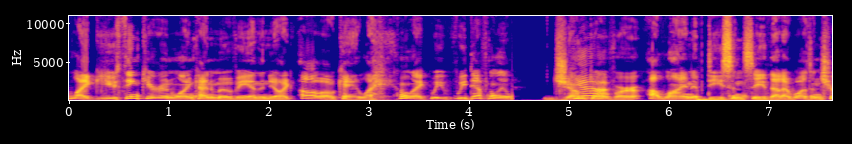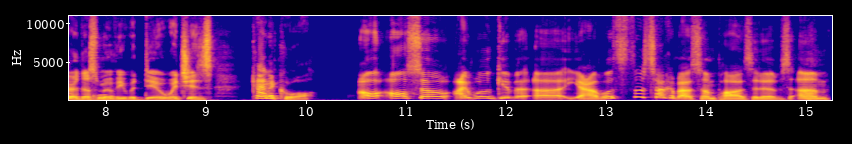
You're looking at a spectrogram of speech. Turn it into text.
like you think you're in one kind of movie and then you're like oh okay like like we we definitely jumped Yeah. over a line of decency that I wasn't sure this movie would do which is kind of cool Al- also, I will give a uh, yeah. Let's let's talk about some positives. Um,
